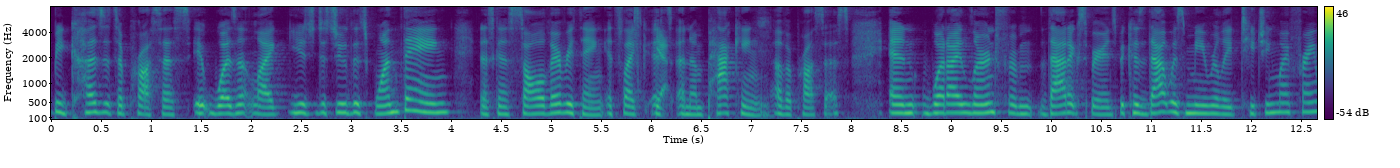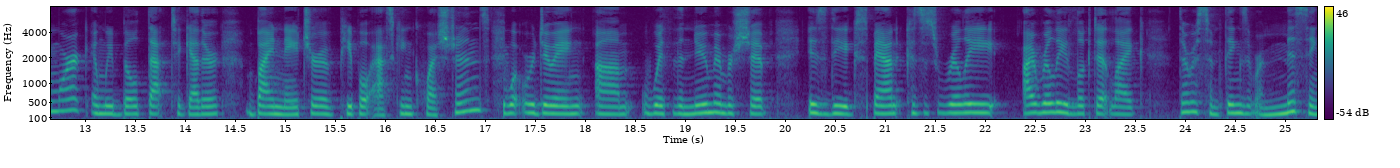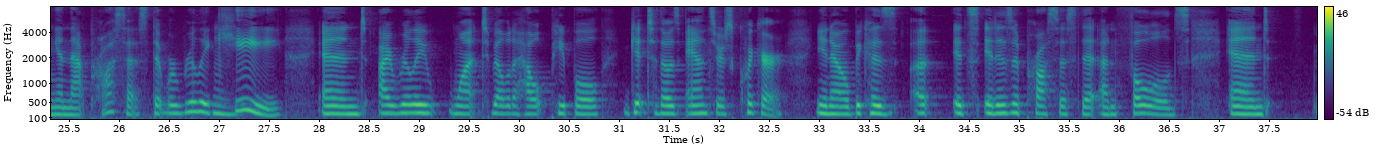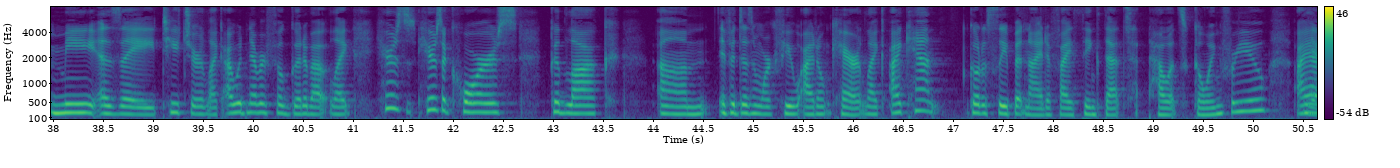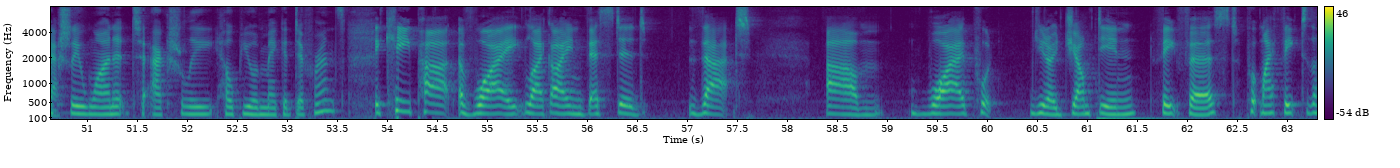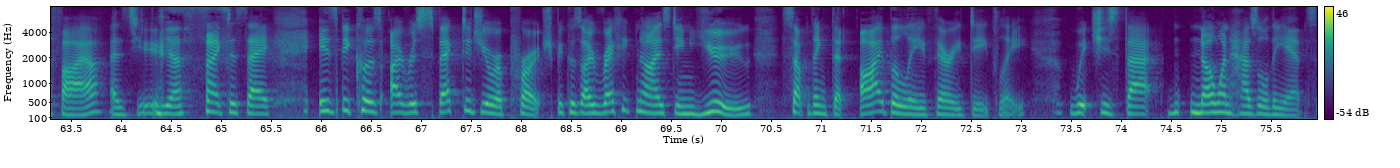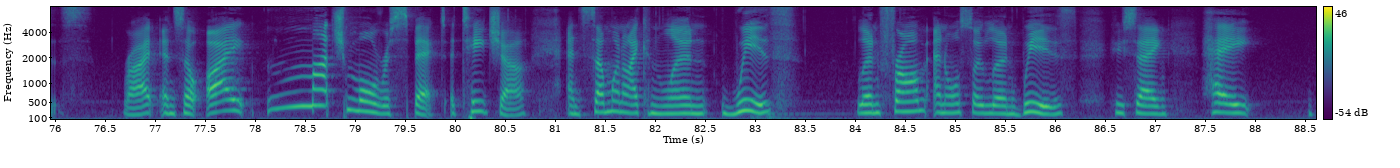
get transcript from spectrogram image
because it's a process, it wasn't like you just do this one thing and it's going to solve everything. It's like it's Yeah. an unpacking of a process. And what I learned from that experience, because that was me really teaching my framework, and we built that together by nature of people asking questions. What we're doing um, with the new membership is the expand, because it's really, I really looked at like, there was some things that were missing in that process that were really key. And i really want to be able to help people get to those answers quicker you know because uh, it's it is a process that unfolds. And me as a teacher like i would never feel good about like here's here's a course good luck. Um, if it doesn't work for you i don't care. Like i can't go to sleep at night if i think that's how it's going for you i Yeah. actually want it to actually help you and make a difference a key part of why like I invested that um why I put you know jumped in feet first put my feet to the fire as you Yes. like to say is because I respected your approach because I recognized in you something that I believe very deeply which is that no one has all the answers right? And so I much more respect a teacher and someone I can learn with, learn from, and also learn with who's saying, hey,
